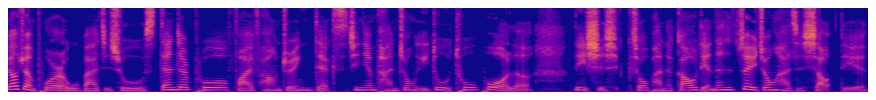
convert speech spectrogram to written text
标准普尔五百指数 （Standard Poor 500 Index） 今天盘中一度突破了历史收盘的高点，但是最终还是小跌。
